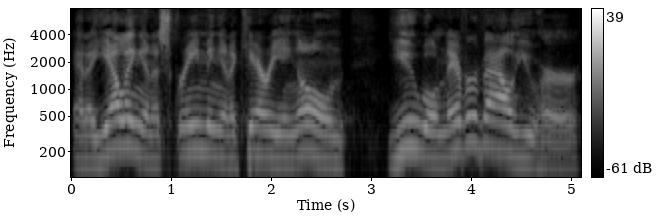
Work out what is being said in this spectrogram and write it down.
and a yelling and a screaming and a carrying on. You will never value her,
